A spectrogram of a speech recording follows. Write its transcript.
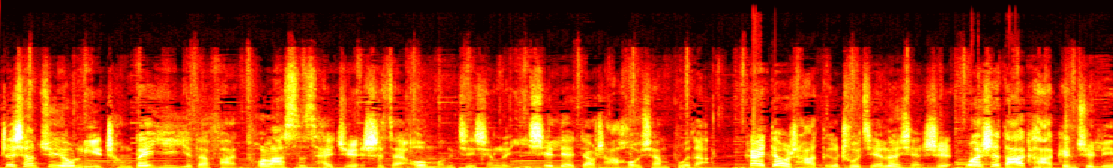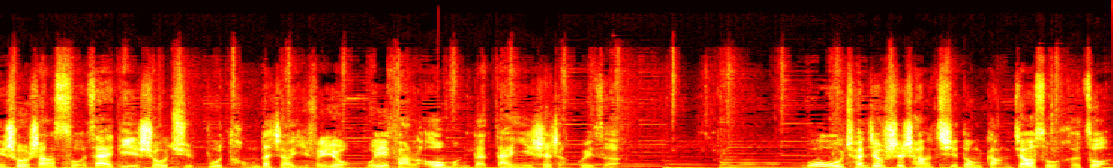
这项具有里程碑意义的反托拉斯裁决是在欧盟进行了一系列调查后宣布的。该调查得出结论显示，万事达卡根据零售商所在地收取不同的交易费用，违反了欧盟的单一市场规则。五五全球市场启动港交所合作，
